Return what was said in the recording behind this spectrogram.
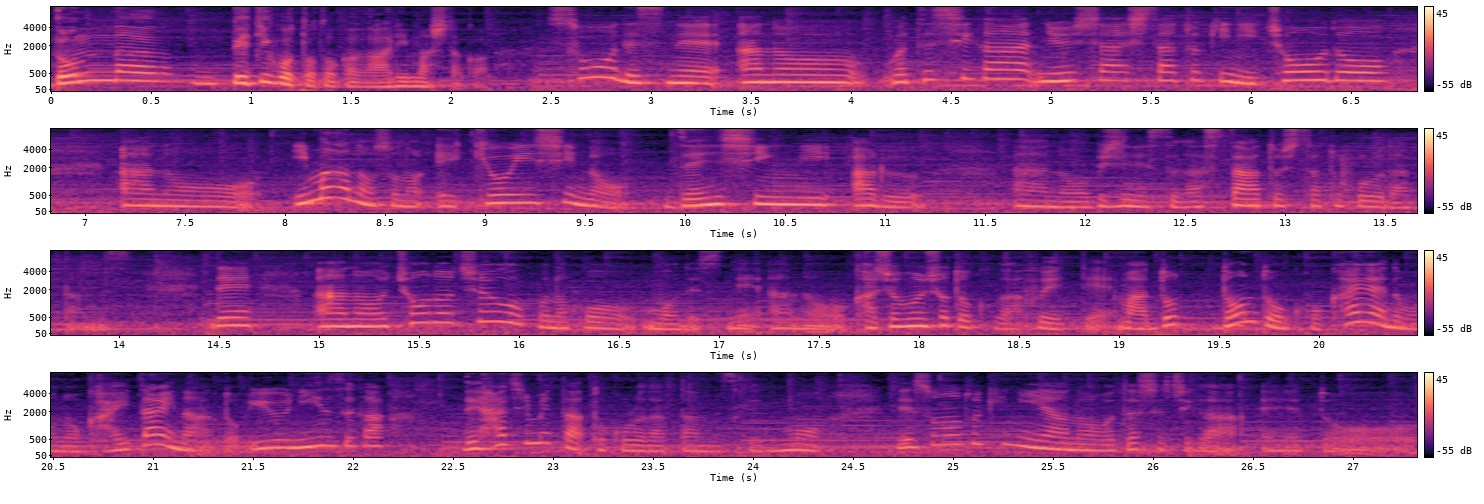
どんな出来事とかがありましたか？そうですね。あの私が入社した時にちょうどあの今のその越境 EC の前身にあるあのビジネスがスタートしたところだったんです。であのちょうど中国の方もですねあの可処分所得が増えて、まあ、どんどんこう海外のものを買いたいなというニーズが出始めたところだったんですけどもでその時にあの私たちが、えーと、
